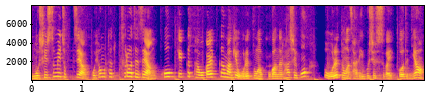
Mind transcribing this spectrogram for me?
옷이 숨이 죽지 않고 형태도 틀어지지 않고 깨끗하고 깔끔하게 오랫동안 보관을 하시고 또 오랫동안 잘 입으실 수가 있거든요.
